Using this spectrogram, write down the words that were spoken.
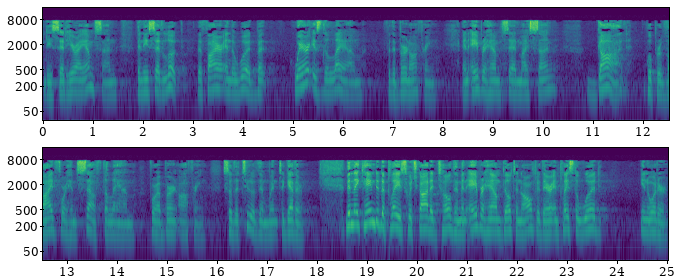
And he said, here I am, son. Then he said, look, the fire and the wood, but where is the lamb for the burnt offering? And Abraham said, my son, God will provide for himself the lamb for a burnt offering. So the two of them went together. Then they came to the place which God had told them, and Abraham built an altar there and placed the wood in order.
